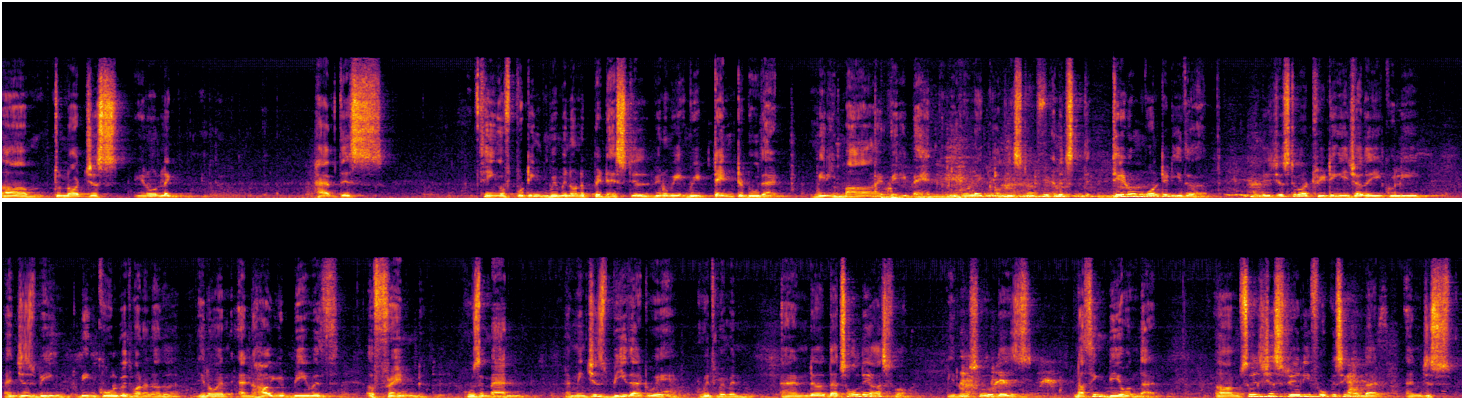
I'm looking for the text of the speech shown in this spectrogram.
um, to not just you know like have this thing of putting women on a pedestal. You know, we, we tend to do that. Meri ma and Meri behan, you know, like all this stuff. And it's, they don't want it either. And it's just about treating each other equally and just being being cool with one another. You know, and, and how you'd be with a friend who's a man. I mean, just be that way with women. And uh, that's all they ask for. You know, so there's nothing beyond that. Um, so it's just really focusing on that and just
